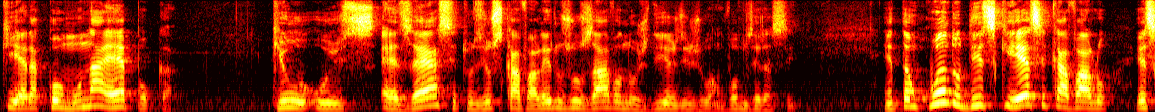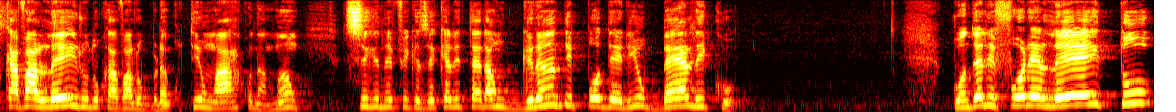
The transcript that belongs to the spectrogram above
que era comum na época, que os exércitos e os cavaleiros usavam nos dias de João, vamos dizer assim. Então, quando diz que esse cavalo, esse cavaleiro do cavalo branco tem um arco na mão, significa dizer que ele terá um grande poderio bélico. Quando ele for eleito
